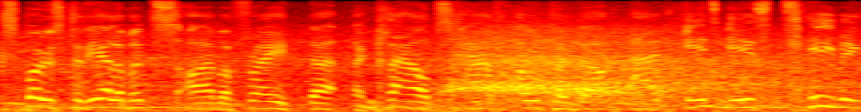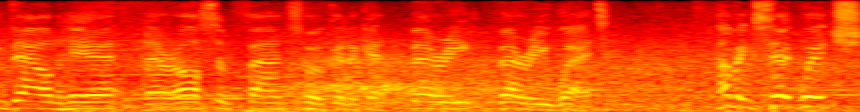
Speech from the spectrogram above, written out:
exposed to the elements, I'm afraid that the clouds have opened up and it is teeming down here. There are some fans who are going to get very, very wet. Having said which,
